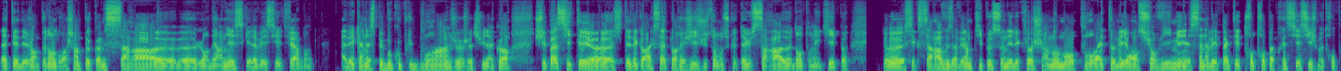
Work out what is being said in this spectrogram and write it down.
la tête des gens un peu dans le droit chemin, un peu comme Sarah euh, euh, l'an dernier, ce qu'elle avait essayé de faire. Donc, avec un aspect beaucoup plus bourrin, je, suis d'accord. Je sais pas si tu es, es d'accord avec ça, toi, Régis, justement, parce que tu as eu Sarah dans ton équipe. c'est que Sarah, vous avez un petit peu sonné les cloches à un moment pour être meilleur en survie, mais ça n'avait pas été trop trop apprécié, si je me trompe.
